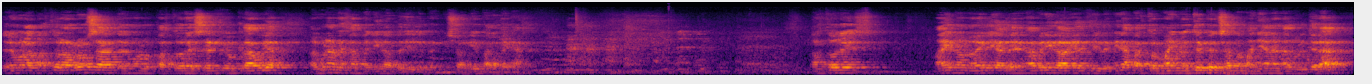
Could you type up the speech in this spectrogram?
tenemos la pastora Rosa, tenemos los pastores Sergio Claudia. ¿Alguna vez han venido a pedirle permiso a alguien para pecar? Pastores, Maino, Noelia, ha venido a decirle, mira, Pastor Maino, estoy pensando mañana en adulterar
